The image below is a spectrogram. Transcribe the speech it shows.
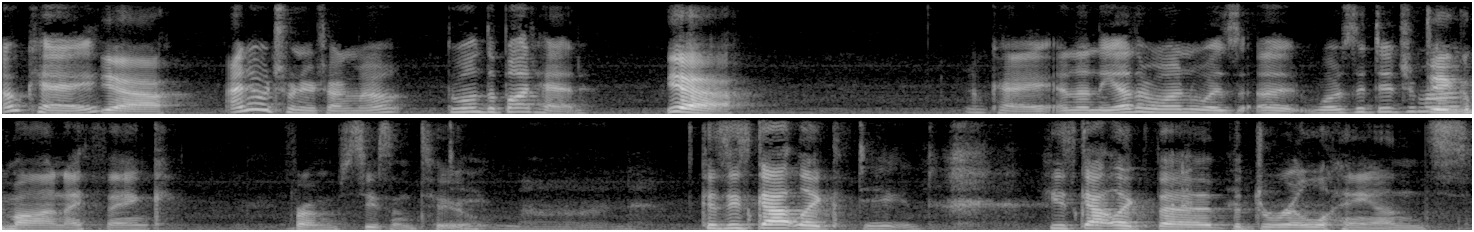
Okay. Yeah. I know which one you're talking about. The one with the butt head. Yeah. Okay, and then the other one was uh, what was the Digimon? Digmon, I think, from season two. Digmon. Because he's got like Dig. he's got like the the drill hands.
